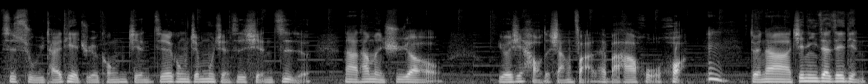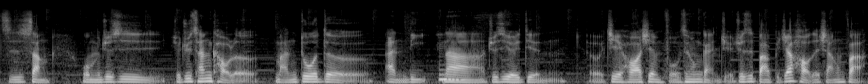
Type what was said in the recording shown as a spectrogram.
是属于台铁局的空间，这些空间目前是闲置的，那他们需要有一些好的想法来把它活化。嗯，对，那建立在这一点之上，我们就是有去参考了蛮多的案例，嗯。那就是有一点呃借花献佛这种感觉，就是把比较好的想法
